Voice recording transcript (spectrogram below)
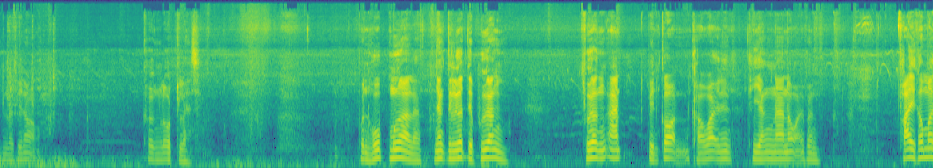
ขึ้นเลยพี่น้องเครื่องรถเลยเพิ่นฮุบเมื่อแหละยังติเลือแต่เพื่องเพื่องอัดเป็นก้อนเขาไว้ในเทียงหน้าน้อยเพิ่นไฟเขามา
